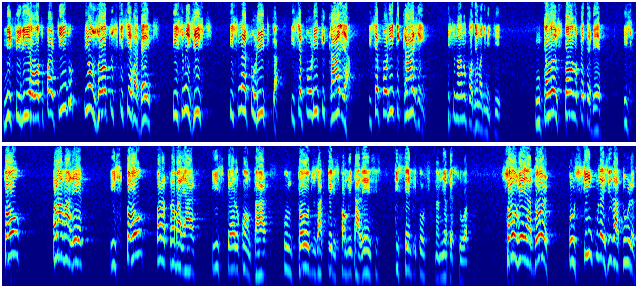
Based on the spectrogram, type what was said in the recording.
me filia a outro partido e os outros que se arrebentem. Isso não existe. Isso não é política. Isso é politicalha. Isso é politicagem. Isso nós não podemos admitir. Então eu estou no PTB. Estou para valer. Estou para trabalhar. E espero contar com todos aqueles palmitalenses que sempre confiam na minha pessoa. Sou vereador por cinco legislaturas.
